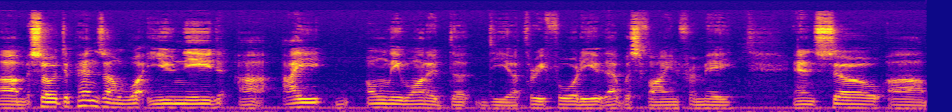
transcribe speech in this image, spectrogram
Um, so it depends on what you need. Uh, I only wanted the, the uh, 340, that was fine for me. And so um,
